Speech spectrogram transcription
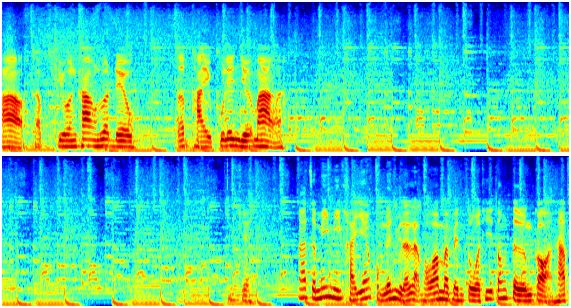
อ้าวจับคิวค่อนข้างรวดเร็วเซิร์ฟไทยผู้เล่นเยอะมากนะโอเคน่าจะไม่มีใครแย่งผมเล่นอยู่แล้วแหละเพราะว่ามันเป็นตัวที่ต้องเติมก่อนครับ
